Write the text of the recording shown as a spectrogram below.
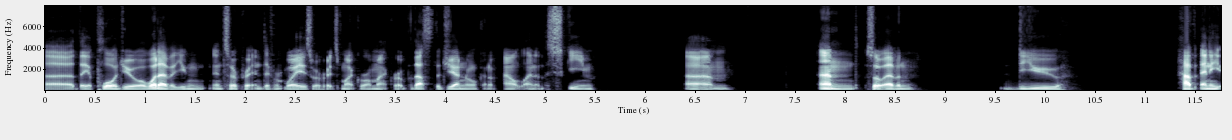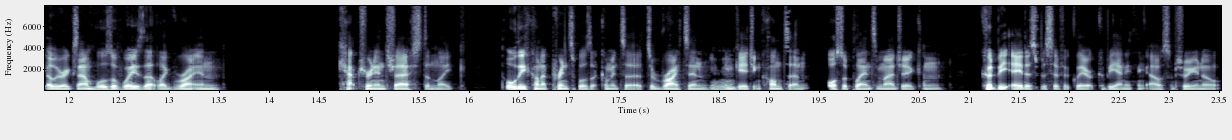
uh, they applaud you or whatever. You can interpret in different ways whether it's micro or macro, but that's the general kind of outline of the scheme. Um, and so Evan, do you have any other examples of ways that like writing, capturing interest, and like all these kind of principles that come into to writing, Mhm. engaging content, also play into magic and could be AIDA specifically, or it could be anything else. I'm sure you know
